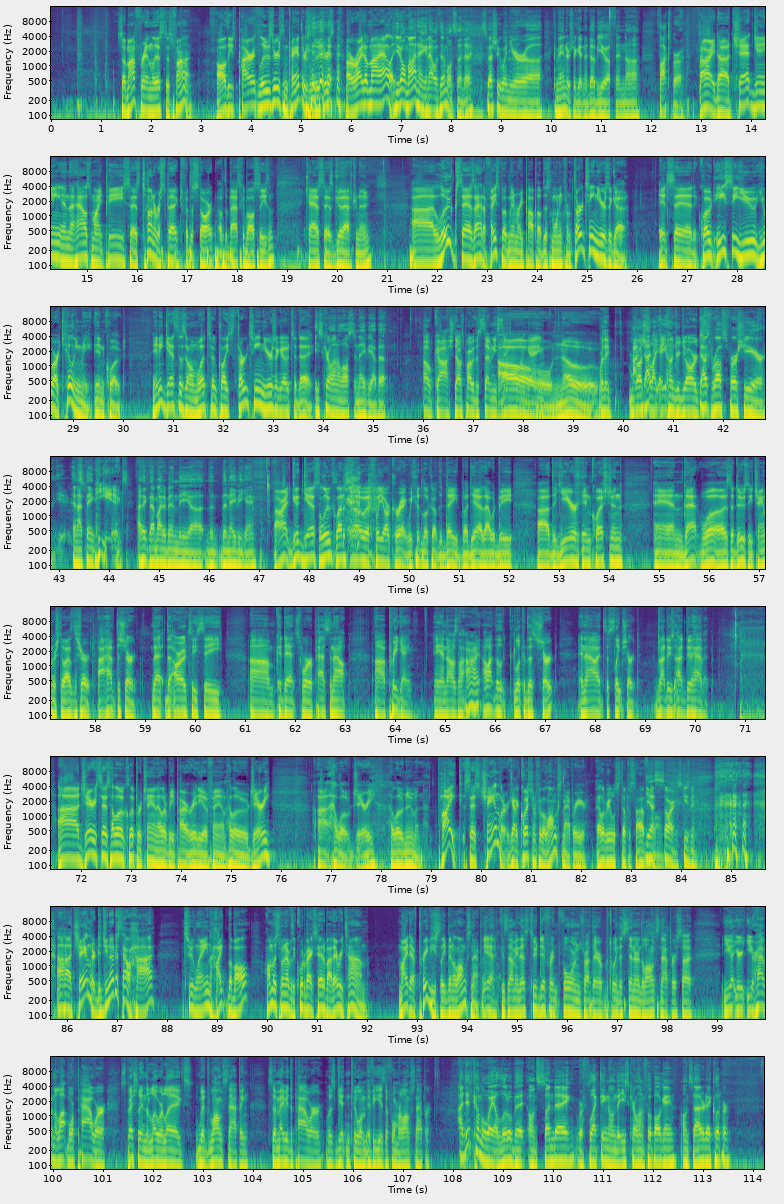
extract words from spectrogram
So my friend list is fine. All these pirate losers and Panthers losers are right up my alley. You don't mind hanging out with them on Sunday, especially when your uh, commanders are getting a W up in uh, Foxborough. All right, uh, chat gang in the house. Mike P says ton of respect for the start of the basketball season. Cass says good afternoon. Uh, Luke says I had a Facebook memory pop up this morning from 13 years ago. It said, "quote ECU, you are killing me." End quote. Any guesses on what took place 13 years ago today? East Carolina lost to Navy, I bet. Oh gosh, that was probably the 76 Oh point game Oh no! where they rushed that- for like 800 yards. That was Ruff's first year, and I think Yikes. I think that might have been the uh, the the Navy game. All right, good guess, Luke. Let us know if we are correct. We could look up the date, but yeah, that would be uh, the year in question, and that was a doozy. Chandler still has the shirt. I have the shirt that the ROTC um, cadets were passing out uh, pregame, and I was like, all right, I like the look- look of this shirt, and now it's a sleep shirt, but I do I do have it. Uh, Jerry says hello, Clipper Chan Ellerbe Pirate Radio fam. Hello, Jerry. Uh, hello, Jerry. Hello, Newman. Pike says Chandler got a question for the long snapper here. Ellerbe will step aside. For Yes, sorry, excuse me. Uh, Chandler, did you notice how high Tulane hiked the ball? Almost went over the quarterback's head about every time. Might have previously been a long snapper. Yeah, because I mean that's two different forms right there between the center and the long snapper. So you, you're you're having a lot more power, especially in the lower legs with long snapping. So maybe the power was getting to him if he is a former long snapper. I did come away a little bit on Sunday reflecting on the East Carolina football game on Saturday, Clipper,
